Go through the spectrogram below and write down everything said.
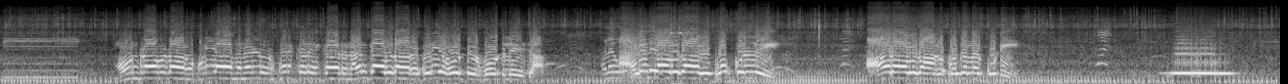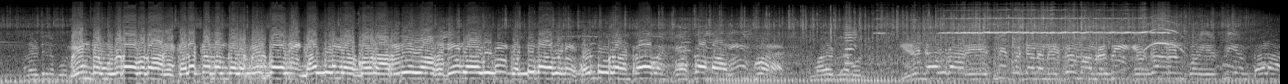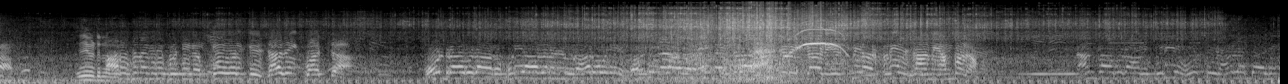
மூன்றாவதாக பொய்யாக நல்லூர் திருக்கலைக்காடு நான்காவதாக ஒரு நிமிஷம். ஐந்தாவதாக பூக்கொல்லி ஆறாவதாக பதனக்குடி. மீண்டும் முதலாவதாக கலக்கமங்கல மேல்பாதி காத்தையா கோனார் நினைவாக நீலாவதி கட்டுமாவணி செந்தூரான் டிராவல் எஸ்எம்ஆர் ஈஸ்வரன். இரண்டாவதாக எஸ்பி பட்டணம் எஸ்எம்ஆர் ரவி கெசாரன் எஸ்பிஎம் தலா. Arasanagarapattinam K L K Sadiq Batcha மூன்றாவதாக ஆர்வலி சம்பூர்ணாவது எஸ்பிஆர் பெரியசாமி அம்பலம் நான்காவதாக பெரிய ஓட்டூர் ஆலம்பாடி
